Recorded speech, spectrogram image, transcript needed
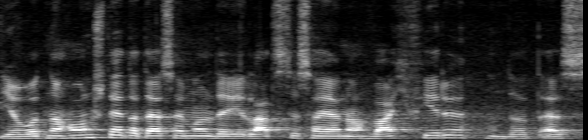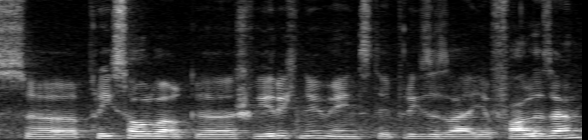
Ja, was noch ansteht, das ist einmal die letzte Jahr noch Weichführer. Und das ist äh, Preishalber auch äh, schwierig, nu, wenn die Preise gefallen sind.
